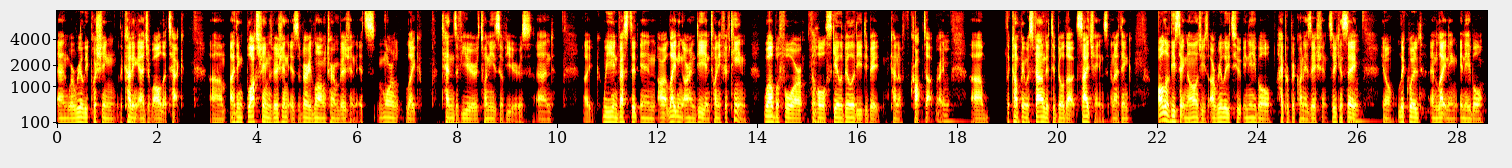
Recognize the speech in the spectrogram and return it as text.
and we're really pushing the cutting edge of all the tech. Um, I think Blockstream's vision is a very long-term vision. It's more like tens of years, 20s of years, and like we invested in our Lightning R&D in 2015, well before the whole scalability debate kind of cropped up, right? Mm-hmm. Uh, the company was founded to build out sidechains, and I think all of these technologies are really to enable hyper Bitcoinization. So you can say, mm-hmm. you know, Liquid and Lightning enable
